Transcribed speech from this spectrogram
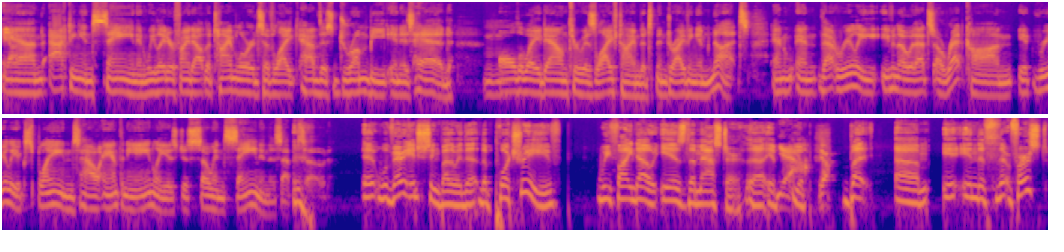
and acting insane. And we later find out the Time Lords have like have this drumbeat in his head. All the way down through his lifetime, that's been driving him nuts, and and that really, even though that's a retcon, it really explains how Anthony Ainley is just so insane in this episode. It well, very interesting, by the way. The the Portreeve we find out is the master. Uh, it- Yeah. you know, Yep. but um, in the th- first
